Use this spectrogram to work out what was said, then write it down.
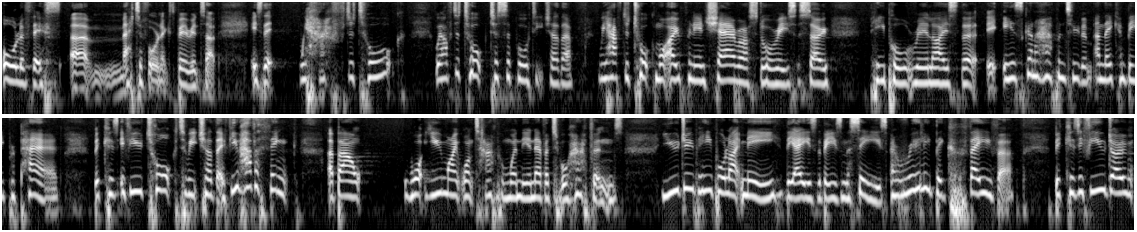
all of this um, metaphor and experience up is that we have to talk. We have to talk to support each other. We have to talk more openly and share our stories so people realize that it is going to happen to them and they can be prepared. Because if you talk to each other, if you have a think about what you might want to happen when the inevitable happens, you do people like me, the A's, the B's, and the C's, a really big favor. Because if you don't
